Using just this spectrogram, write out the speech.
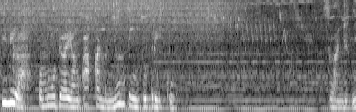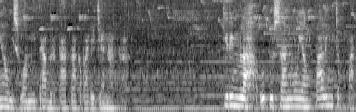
Inilah pemuda yang akan menyunting putriku. Selanjutnya Wiswamitra berkata kepada Janaka, Kirimlah utusanmu yang paling cepat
